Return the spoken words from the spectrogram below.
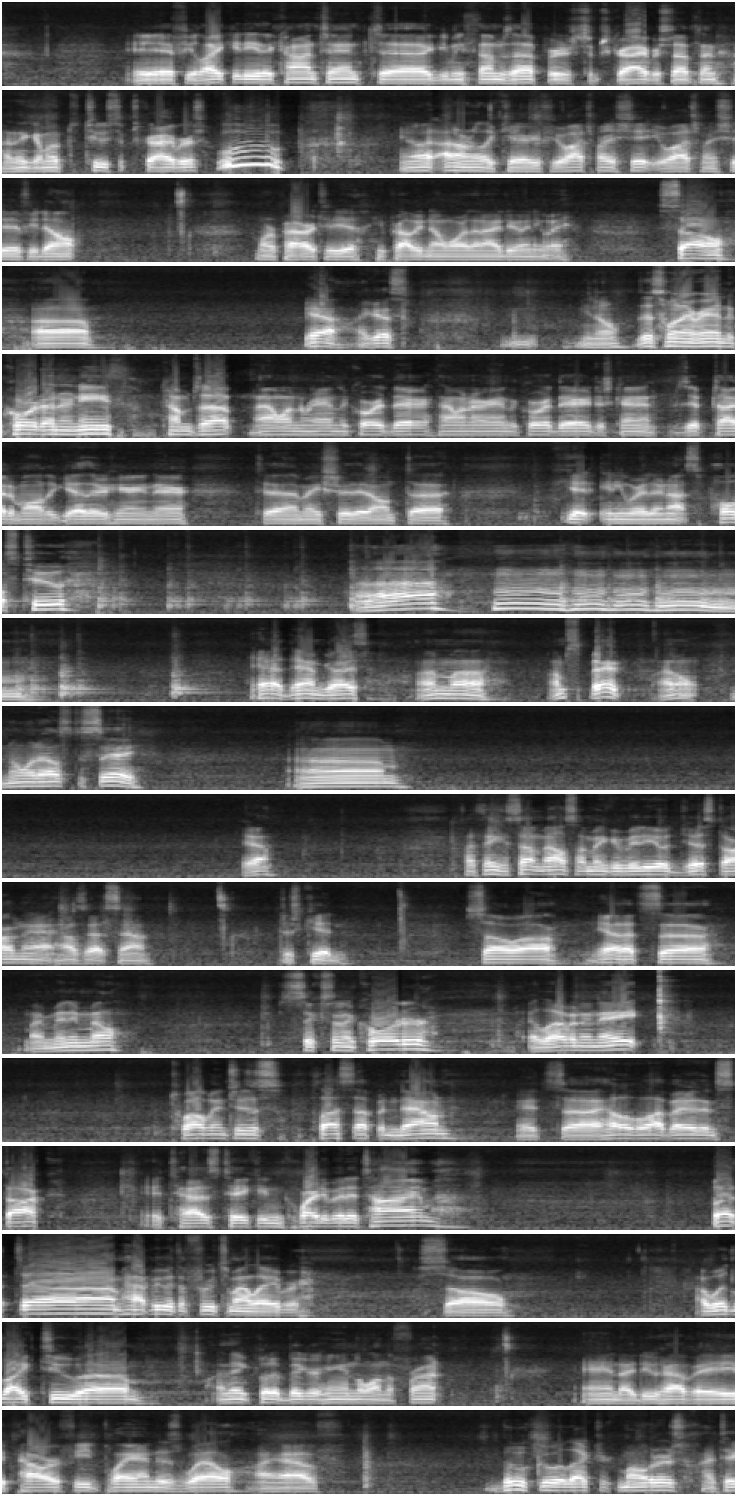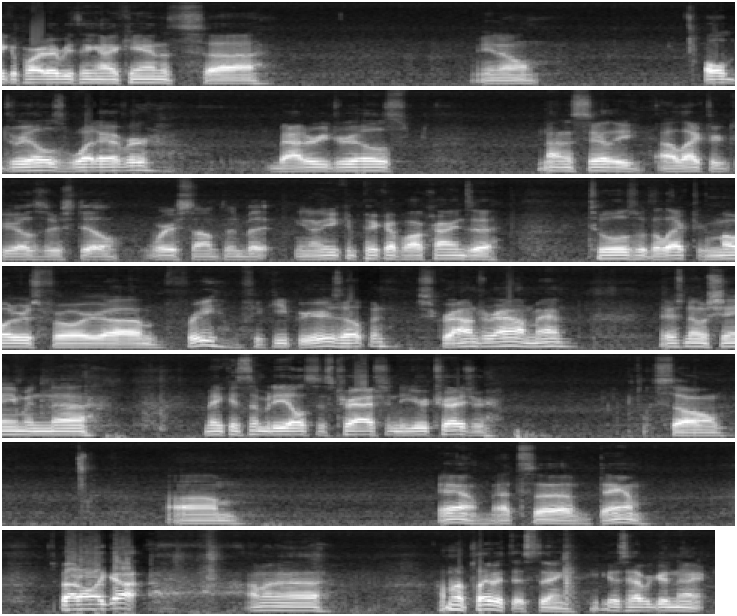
If you like any of the content, uh, give me thumbs up or subscribe or something. I think I'm up to two subscribers. Woo! You know what? I don't really care. If you watch my shit, you watch my shit. If you don't, more power to you. You probably know more than I do anyway. So, uh, yeah, I guess, you know, this one I ran the cord underneath, comes up. That one ran the cord there. That one I ran the cord there. Just kind of zip tied them all together here and there to uh, make sure they don't uh, get anywhere they're not supposed to. Uh, hmm, hmm, hmm, hmm. Yeah, damn, guys. I'm, uh, I'm spent. I don't know what else to say. Um, yeah. If I think of something else, I'll make a video just on that. How's that sound? Just kidding. So, uh, yeah, that's, uh, my mini mill. Six and a quarter, 11 and eight, 12 inches plus up and down. It's a hell of a lot better than stock. It has taken quite a bit of time, but uh, I'm happy with the fruits of my labor. So I would like to, um, I think, put a bigger handle on the front. And I do have a power feed planned as well. I have Buku electric motors. I take apart everything I can that's, uh, you know, old drills, whatever battery drills, not necessarily electric drills, they're still worth something, but you know, you can pick up all kinds of tools with electric motors for um, free if you keep your ears open. Scrounge around, man. There's no shame in uh, making somebody else's trash into your treasure. So, um, yeah, that's uh, damn. That's about all I got. I'm gonna I'm gonna play with this thing. You guys have a good night.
